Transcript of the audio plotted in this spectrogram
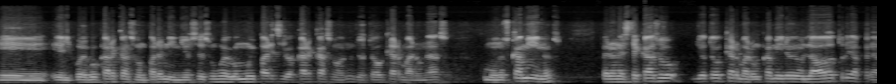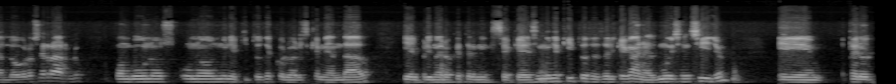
Eh, el juego Carcassonne para niños es un juego muy parecido a Carcassonne. Yo tengo que armar unas, como unos caminos, pero en este caso yo tengo que armar un camino de un lado a otro y apenas logro cerrarlo, pongo unos, unos muñequitos de colores que me han dado y el primero que se quede sin muñequitos es el que gana. Es muy sencillo, eh, pero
